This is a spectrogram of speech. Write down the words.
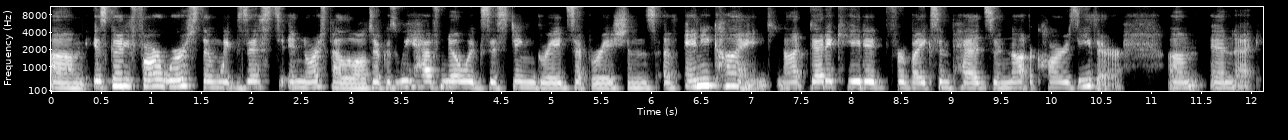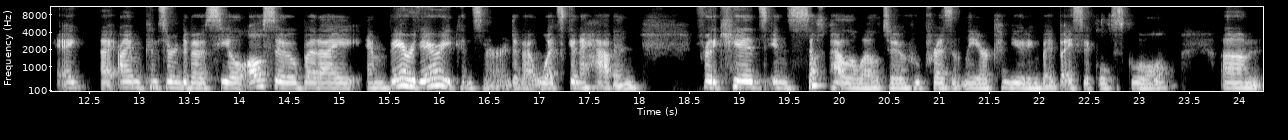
um, is going to be far worse than what exists in North Palo Alto because we have no existing grade separations of any kind, not dedicated for bikes and peds and not for cars either. Um, and I, I, I'm concerned about Seale also, but I am very, very concerned about what's going to happen for the kids in South Palo Alto who presently are commuting by bicycle to school. Um,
